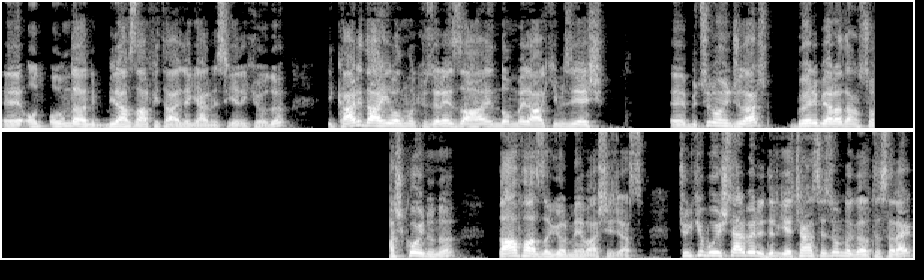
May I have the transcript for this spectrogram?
e, onun da hani biraz daha fit hale gelmesi gerekiyordu. Icardi dahil olmak üzere Zaha, Endombele, Hakim Ziyech e, bütün oyuncular böyle bir aradan sonra başka oyununu daha fazla görmeye başlayacağız. Çünkü bu işler böyledir. Geçen sezon da Galatasaray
